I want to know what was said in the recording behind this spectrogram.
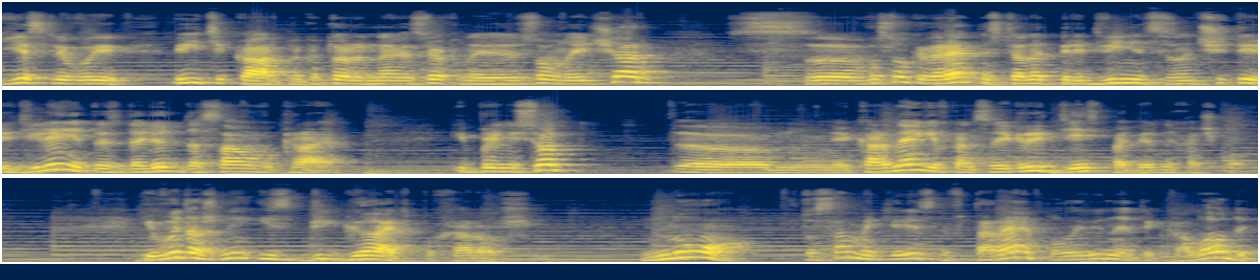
если вы видите карту, которая сверху нарисована HR, с высокой вероятностью она передвинется на 4 деления, то есть дойдет до самого края. И принесет э, Карнеги в конце игры 10 победных очков. И вы должны избегать по-хорошему. Но, что самое интересное, вторая половина этой колоды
